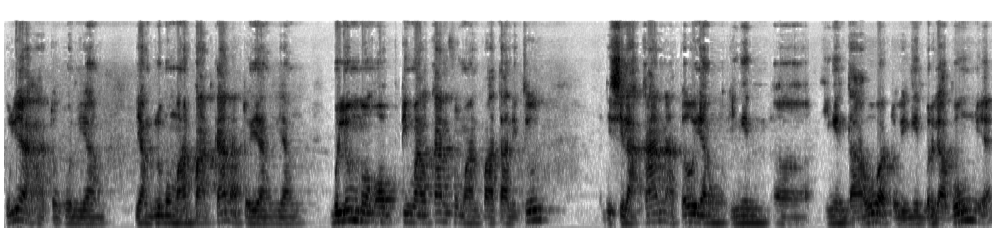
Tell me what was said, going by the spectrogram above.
kuliah ataupun yang yang belum memanfaatkan atau yang yang belum mengoptimalkan pemanfaatan itu disilahkan atau yang ingin uh, ingin tahu atau ingin bergabung ya.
